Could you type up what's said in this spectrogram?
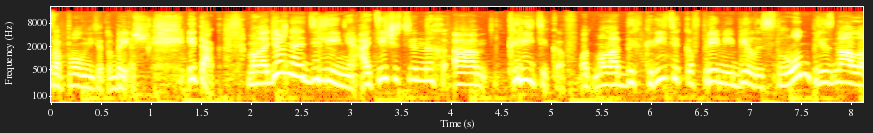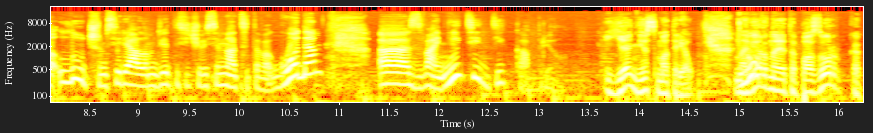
заполнить эту брешь. Итак, молодежное отделение отечественных э, критиков, вот молодых критиков премии «Белый слон» признало лучшим сериалом 2018 года э, «Звоните Ди Каприо». Я не смотрел. Наверное, это позор, как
